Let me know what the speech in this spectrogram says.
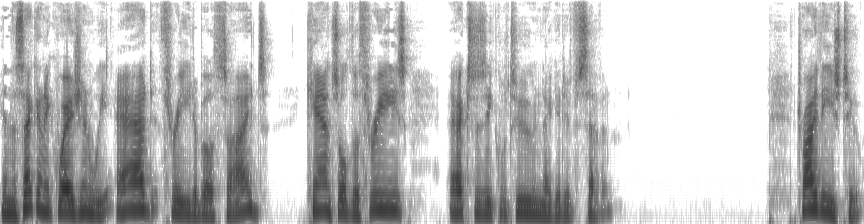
In the second equation, we add 3 to both sides, cancel the 3's, x is equal to negative 7. Try these two.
